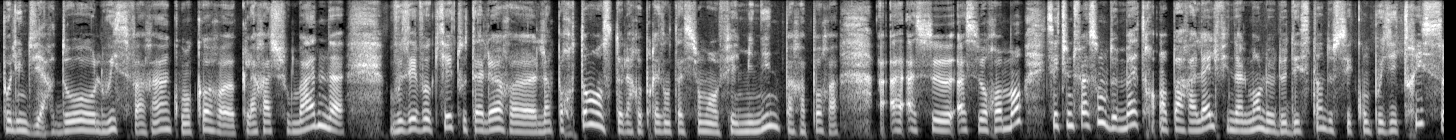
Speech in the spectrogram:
Pauline Viardot, Louise Farinck ou encore Clara Schumann. Vous évoquiez tout à l'heure l'importance de la représentation féminine par rapport à, à, ce, à ce roman. C'est une façon de mettre en parallèle finalement le, le destin de ces compositrices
